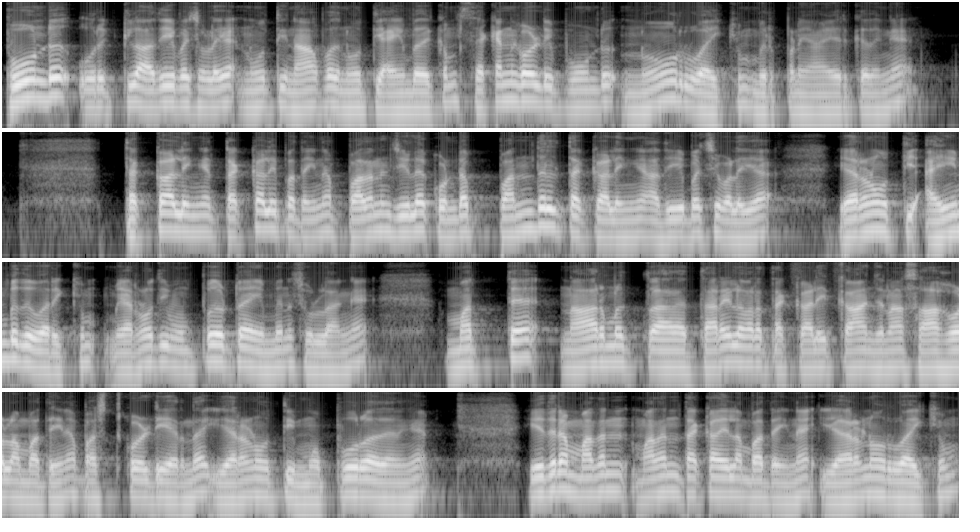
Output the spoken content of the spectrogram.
பூண்டு ஒரு கிலோ அதிகபட்ச விலையாக நூற்றி நாற்பது நூற்றி ஐம்பதுக்கும் செகண்ட் குவாலிட்டி பூண்டு நூறுரூவாய்க்கும் விற்பனை ஆகிருக்குதுங்க தக்காளிங்க தக்காளி பார்த்திங்கன்னா பதினஞ்சு கிலோ கொண்ட பந்தல் தக்காளிங்க அதிகபட்ச விலையாக இரநூத்தி ஐம்பது வரைக்கும் இரநூத்தி முப்பது டு ஐம்பதுன்னு சொல்லுவாங்க மற்ற நார்மல் த தரையில் வர தக்காளி காஞ்சனா சாகோலாம் பார்த்தீங்கன்னா ஃபஸ்ட் குவாலிட்டியாக இருந்தால் இரநூத்தி முப்பது ரூபா தானுங்க இதர மதன் மதன் தக்காளிலாம் பார்த்தீங்கன்னா இரநூறுவாய்க்கும்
